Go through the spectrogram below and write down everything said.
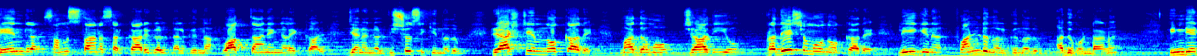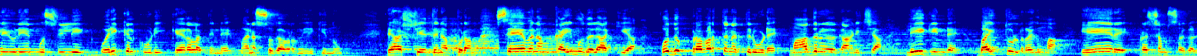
കേന്ദ്ര സംസ്ഥാന സർക്കാരുകൾ നൽകുന്ന വാഗ്ദാനങ്ങളെക്കാൾ ജനങ്ങൾ വിശ്വസിക്കുന്നതും രാഷ്ട്രീയം നോക്കാതെ മതമോ ജാതിയോ പ്രദേശമോ നോക്കാതെ ലീഗിന് ഫണ്ട് നൽകുന്നതും അതുകൊണ്ടാണ്. ഇന്ത്യൻ യൂണിയൻ മുസ്ലിം ലീഗ് ഒരിക്കൽ കൂടി കേരളത്തിന്റെ മനസ്സു കവർന്നിരിക്കുന്നു. രാഷ്ട്രീയത്തിനപ്പുറം സേവനം കൈമുതലാക്കിയ പൊതുപ്രവർത്തനത്തിലൂടെ മാതൃക കാണിച്ച ലീഗിന്റെ ബൈത്തുൽ റഹ്മ ഏറെ പ്രശംസകൾ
